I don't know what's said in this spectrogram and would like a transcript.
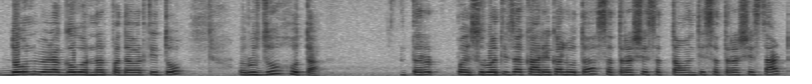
दोन वेळा गव्हर्नर पदावरती तो रुजू होता. तर प सुरुवातीचा कार्यकाल होता सतराशे सत्तावन्न ते सतराशे साठ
